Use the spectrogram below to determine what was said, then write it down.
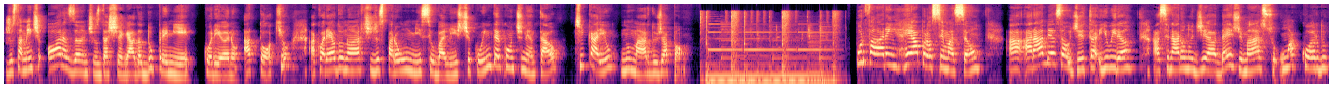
Justamente horas antes da chegada do premier coreano a Tóquio, a Coreia do Norte disparou um míssil balístico intercontinental que caiu no mar do Japão. Por falar em reaproximação, a Arábia Saudita e o Irã assinaram no dia 10 de março um acordo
